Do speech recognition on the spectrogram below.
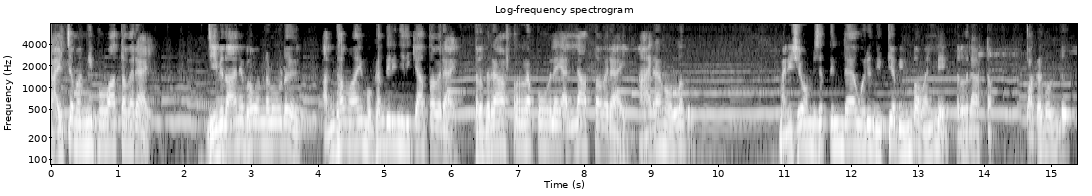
കാഴ്ച മങ്ങിപ്പോവാത്തവരായി ജീവിതാനുഭവങ്ങളോട് അന്ധമായി മുഖം തിരിഞ്ഞിരിക്കാത്തവരായി ധൃതരാഷ്ട്രരെ പോലെ അല്ലാത്തവരായി ആരാണുള്ളത്? മനുഷ്യവംശത്തിന്റെ ഒരു നിത്യബിംബമല്ലേ ധൃതരാഷ്ട്രം? പക കൊണ്ട്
